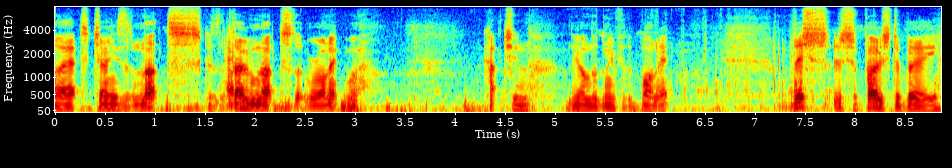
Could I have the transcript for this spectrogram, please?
I had to change the nuts because the dome nuts that were on it were catching the underneath of the bonnet. This is supposed to be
